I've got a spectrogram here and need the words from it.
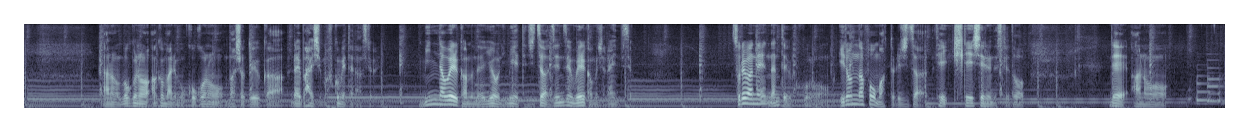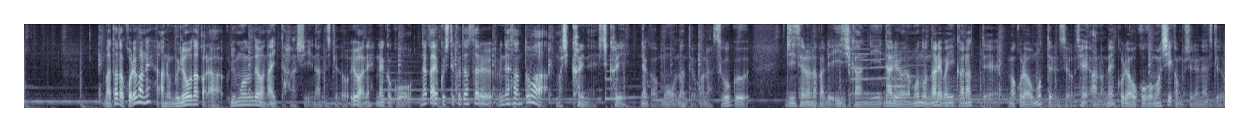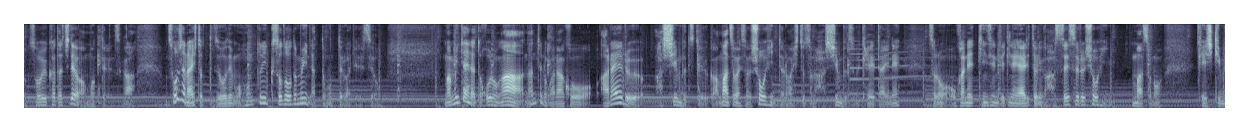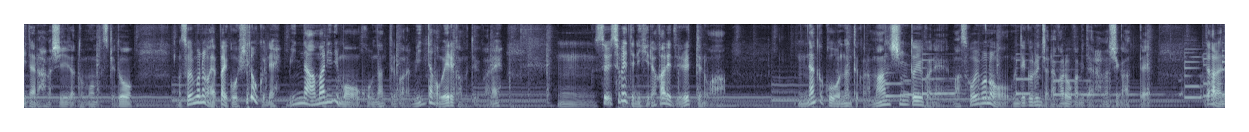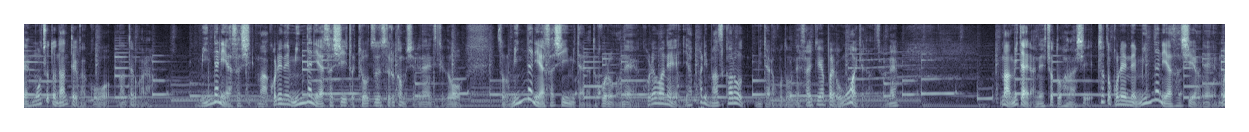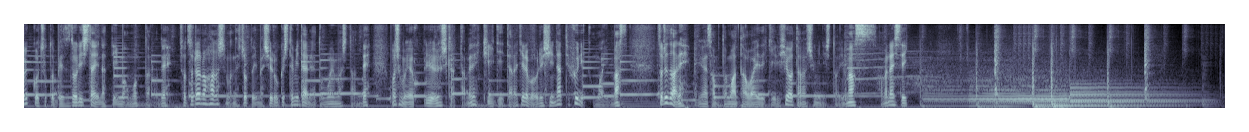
あの、僕のあくまでもここの場所というか、ライブ配信も含めてなんですけど、みんなウェルカムのように見えて、実は全然ウェルカムじゃないんですよ。それはね、なんていうか、この、いろんなフォーマットで実は否定してるんですけど、で、あの、まあ、ただこれはね、あの無料だから売り物ではないって話なんですけど、要はね、なんかこう、仲良くしてくださる皆さんとは、まあ、しっかりね、しっかり、なんかもう、なんていうのかな、すごく人生の中でいい時間になるようなものになればいいかなって、まあこれは思ってるんですよ。あのね、これはおこがましいかもしれないですけど、そういう形では思ってるんですが、そうじゃない人ってどうでも本当にクソどうでもいいなって思ってるわけですよ。まあ、みたいなところが、なんていうのかな、こう、あらゆる発信物というか、まあ、つまりその商品っていうのは一つの発信物の形態ね、そのお金、金銭的なやり取りが発生する商品、まあ、その形式みたいな話だと思うんですけど、まあ、そういうものがやっぱりこう、広くね、みんなあまりにも、こう、なんていうのかな、みんながウェルカムというかね、うん、すべてに開かれてるっていうのは、なんかこう、なんていうかな、慢心というかね、まあそういうものを生んでくるんじゃなかろうかみたいな話があって、だからね、もうちょっとなんていうかこう、なんていうのかな、みんなに優しい。まあこれね、みんなに優しいと共通するかもしれないんですけど、そのみんなに優しいみたいなところもね、これはね、やっぱりまずかろうみたいなことをね、最近やっぱり思うわけなんですよね。まあ、みたいなね、ちょっとお話。ちょっとこれね、みんなに優しいよね、もう一個ちょっと別撮りしたいなって今思ったので、そちらの話もね、ちょっと今収録してみたいなと思いましたんで、もしもよろしかったらね、聞いていただければ嬉しいなっていうふうに思います。それではね、皆様とまたお会いできる日を楽しみにしております。Have a nice day!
